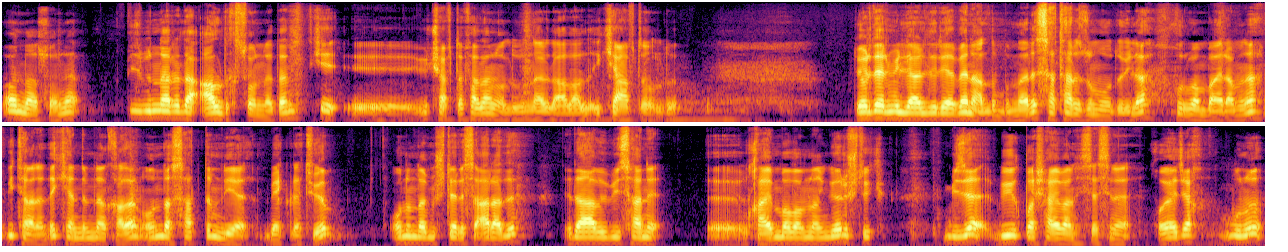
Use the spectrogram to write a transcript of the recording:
Ondan sonra biz bunları da aldık sonradan ki 3 hafta falan oldu bunları da alalı. 2 hafta oldu. 4'er milyar liraya ben aldım bunları. Satarız umuduyla kurban bayramına. Bir tane de kendimden kalan onu da sattım diye bekletiyorum. Onun da müşterisi aradı. Dedi abi biz hani e, kayınbabamla görüştük. Bize büyükbaş hayvan hissesine koyacak. Bunu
